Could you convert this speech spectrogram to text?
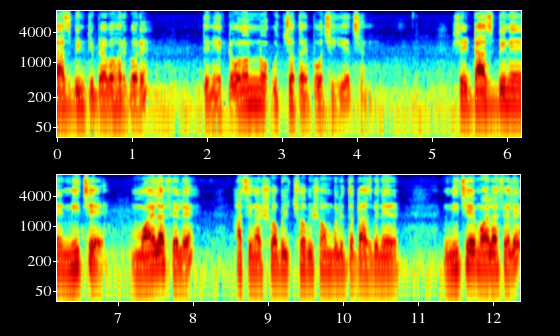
ডাস্টবিনটি ব্যবহার করে তিনি একটি অনন্য উচ্চতায় পৌঁছে গিয়েছেন। সেই ডাস্টবিনের নিচে ময়লা ফেলে হাসিনার ছবি ছবি সম্বলিত ডাস্টবিনের নিচে ময়লা ফেলে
